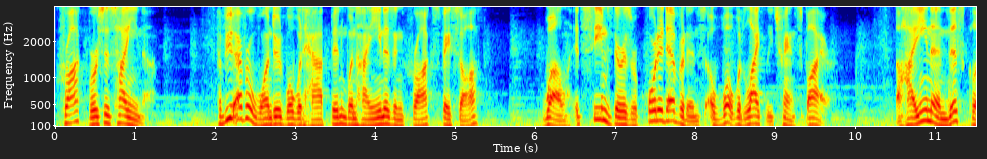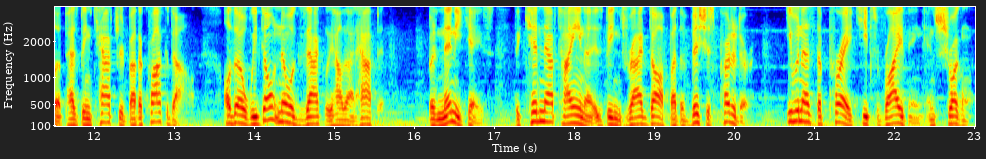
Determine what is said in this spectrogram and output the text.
Croc vs. Hyena Have you ever wondered what would happen when hyenas and crocs face off? Well, it seems there is recorded evidence of what would likely transpire. The hyena in this clip has been captured by the crocodile, although we don't know exactly how that happened. But in any case, the kidnapped hyena is being dragged off by the vicious predator, even as the prey keeps writhing and struggling.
